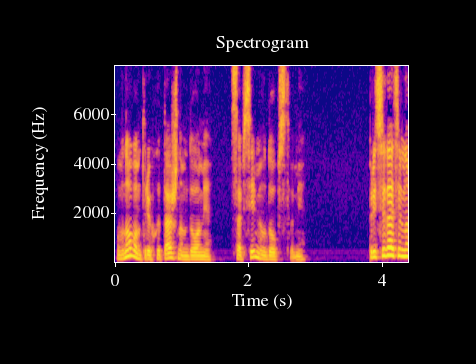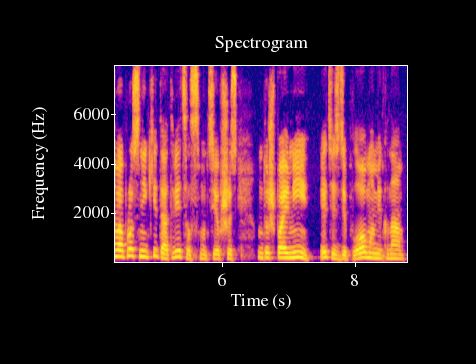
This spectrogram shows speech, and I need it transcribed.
в новом трехэтажном доме со всеми удобствами. Председатель на вопрос Никиты ответил, смутившись. «Ну ты ж пойми, эти с дипломами к нам.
